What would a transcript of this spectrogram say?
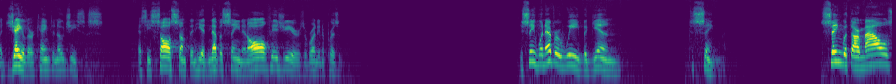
a jailer came to know Jesus as he saw something he had never seen in all his years of running a prison. You see, whenever we begin to sing, sing with our mouths,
